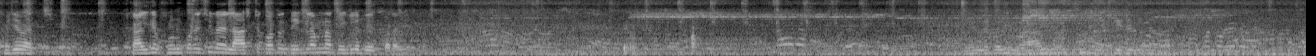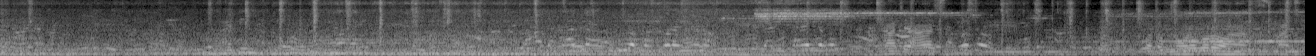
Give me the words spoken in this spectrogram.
খুঁজে পাচ্ছি। কালকে ফোন করেছিল লাস্টে কত দেখলাম না, দেখলে বের করা যাবে মাছে আঁশ কত বড় বড় আঁশ মাছে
